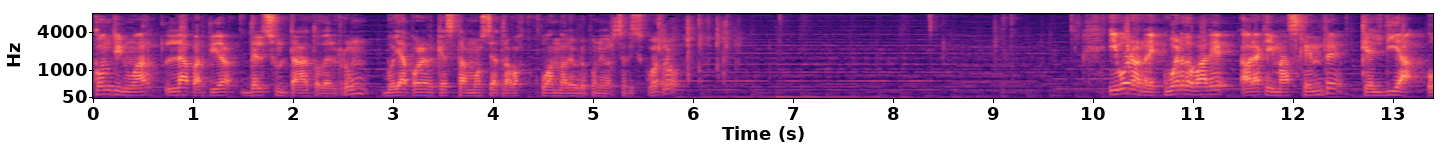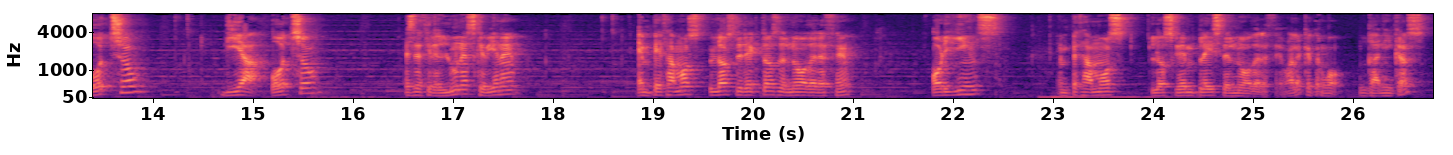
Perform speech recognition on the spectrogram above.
continuar la partida del Sultanato del Rum. Voy a poner que estamos ya jugando al Europa Universalis 4. Y bueno, recuerdo, ¿vale? Ahora que hay más gente, que el día 8, día 8, es decir, el lunes que viene, empezamos los directos del nuevo DLC, Origins, empezamos los gameplays del nuevo DLC, ¿vale? Que tengo ganicas.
